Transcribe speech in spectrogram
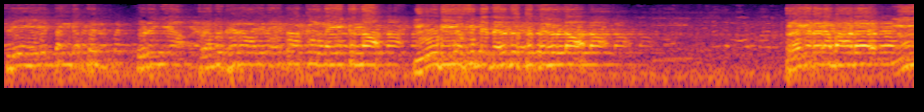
Shri A Thankappan തുടങ്ങിയ പ്രമുഖരായ നേതാക്കൾ നയിക്കുന്ന യു ഡി എഫിന്റെ നേതൃത്വത്തിലുള്ള പ്രകടനമാണ് ഈ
